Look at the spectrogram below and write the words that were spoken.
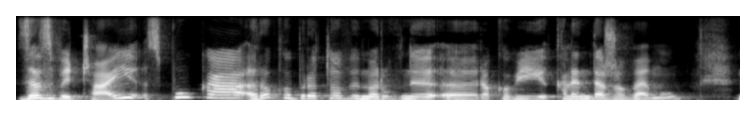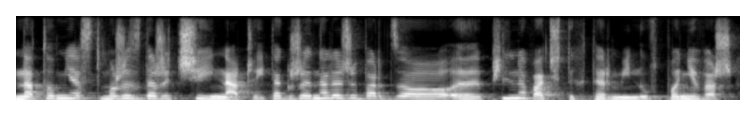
Zazwyczaj spółka rok obrotowy ma równy e, rokowi kalendarzowemu, natomiast może zdarzyć się inaczej. Także należy bardzo e, pilnować tych terminów, ponieważ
